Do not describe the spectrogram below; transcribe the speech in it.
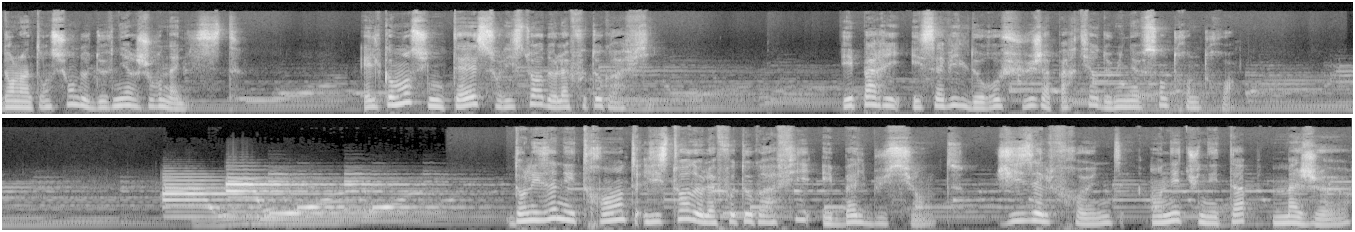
dans l'intention de devenir journaliste. Elle commence une thèse sur l'histoire de la photographie. Et Paris est sa ville de refuge à partir de 1933. Dans les années 30, l'histoire de la photographie est balbutiante. Gisèle Freund en est une étape majeure,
